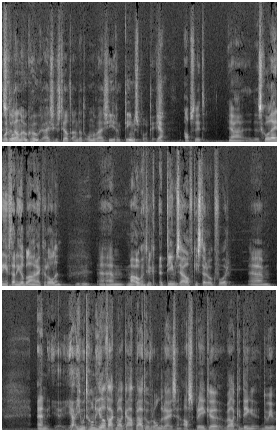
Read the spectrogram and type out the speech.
Wordt er dan ook hoge eisen gesteld aan dat onderwijs hier een teamsport is? Ja, absoluut. Ja, de schoolleiding heeft daar een heel belangrijke rol in. Mhm. Ehm, maar ook natuurlijk het team zelf kiest daar ook voor. Ehm, en ja, je moet gewoon heel vaak met elkaar praten over onderwijs en afspreken welke dingen doe je.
